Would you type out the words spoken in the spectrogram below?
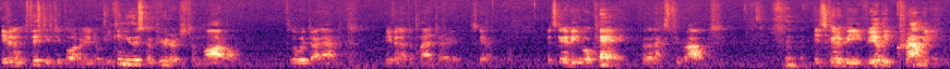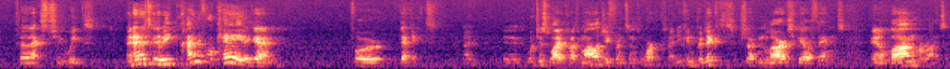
even in the 50s, people already knew you can use computers to model fluid dynamics, even at the planetary scale. It's going to be okay for the next few hours it's going to be really crummy for the next few weeks. And then it's going to be kind of okay again for decades, right? Uh, Which is why cosmology, for instance, works. Right? You can predict certain large-scale things in a long horizon.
